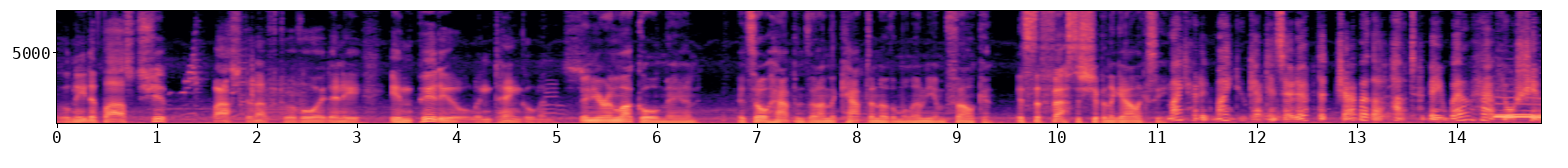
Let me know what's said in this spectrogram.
We'll need a fast ship, fast enough to avoid any Imperial entanglements. Then you're in luck, old man. It so happens that I'm the captain of the Millennium Falcon. It's the fastest ship in the galaxy. Might I remind you, Captain Solo, that Jabba the Hutt may well have your ship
